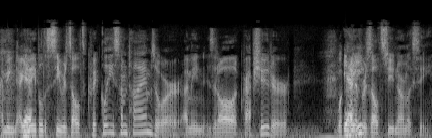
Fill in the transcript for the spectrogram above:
I mean, are yeah. you able to see results quickly sometimes, or I mean, is it all a crapshoot, or what yeah, kind of you, results do you normally see?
